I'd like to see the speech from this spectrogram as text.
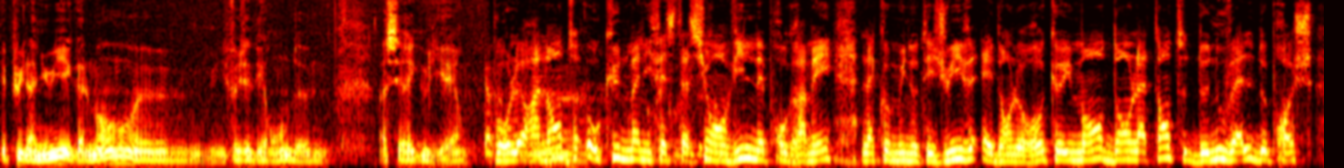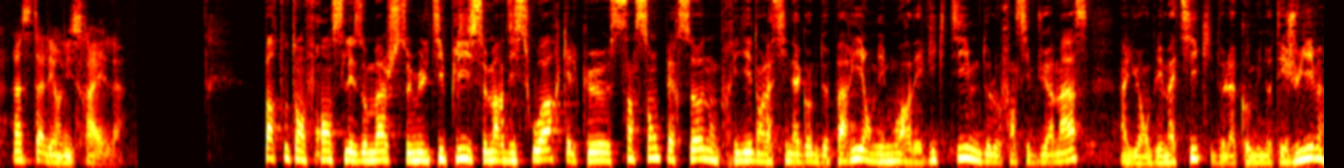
Et puis la nuit également, euh, il faisait des rondes assez régulière. Pour l'heure à Nantes, aucune manifestation en ville n'est programmée. La communauté juive est dans le recueillement, dans l'attente de nouvelles de proches installés en Israël. Partout en France, les hommages se multiplient. Ce mardi soir, quelques 500 personnes ont prié dans la synagogue de Paris en mémoire des victimes de l'offensive du Hamas, un lieu emblématique de la communauté juive.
